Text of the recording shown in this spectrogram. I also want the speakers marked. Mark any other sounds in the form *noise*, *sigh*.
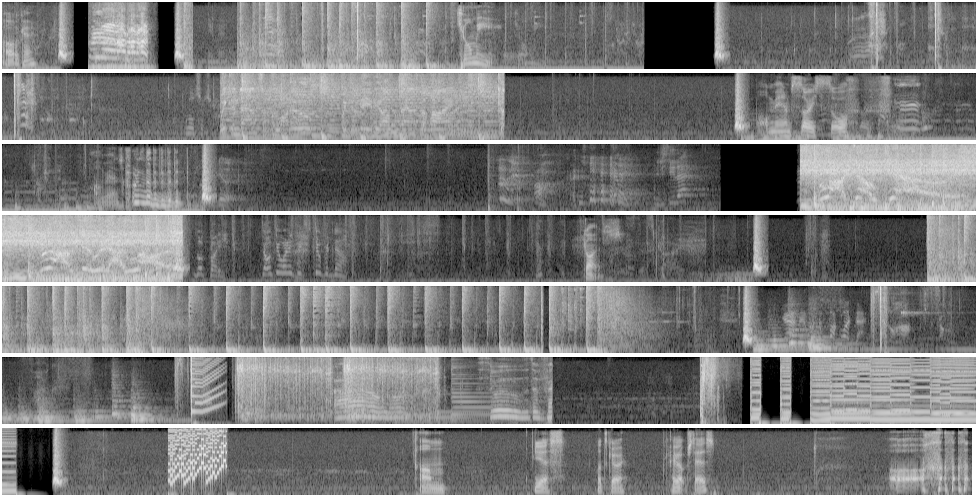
Speaker 1: Oh, okay. Kill me.
Speaker 2: Nature trail.
Speaker 3: We can dance if we want to. We can leave your friends behind.
Speaker 1: Oh man, I'm so sore. Oh man.
Speaker 4: Look, don't do anything stupid now.
Speaker 1: Guys.
Speaker 2: I'll walk through the va-
Speaker 1: Um. Yes. Let's go. Can I go upstairs? Oh. *laughs*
